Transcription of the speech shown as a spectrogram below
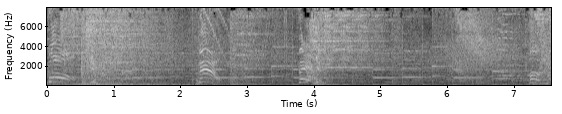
Fall! Now! There! Come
